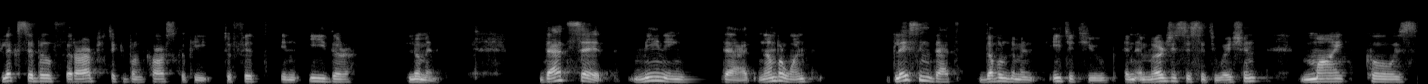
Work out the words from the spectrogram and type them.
flexible therapeutic bronchoscopy to fit in either lumen. That said, meaning that number one, placing that double lumen ET tube in emergency situation might cause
